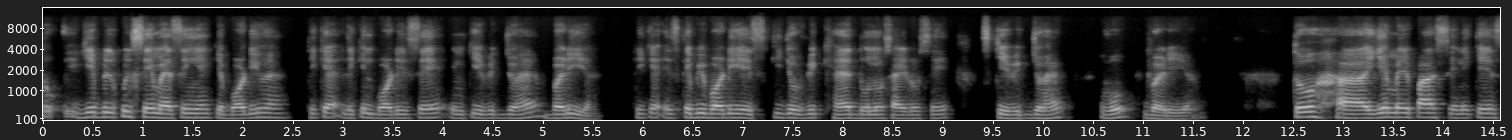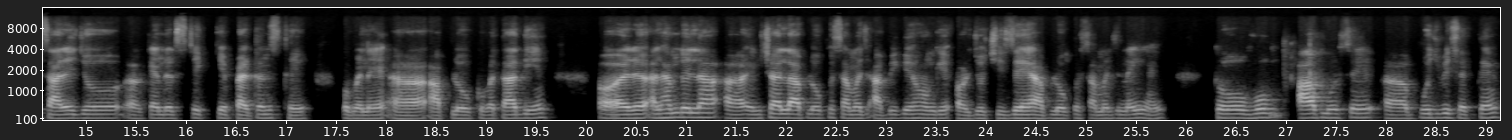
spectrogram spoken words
तो ये बिल्कुल सेम ऐसे ही है कि बॉडी है, ठीक है, लेकिन बॉडी से इनकी विक जो है बड़ी है, ठीक है, इसके भी बॉडी है, इसकी जो विक है दोनों साइडों से इसकी विक जो है वो बड़ी है। तो ये मेरे पास यानी कि सारे जो कैंडल स्टिक के पैटर्न्स थे, वो मैंने आप लोगों को बता दिए और अल्हम्दुलिल्लाह इंशाल्लाह आप लोगों को समझ आ भी गए होंगे और जो चीज़ें आप लोगों को समझ नहीं आई तो वो आप मुझसे पूछ भी सकते हैं।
